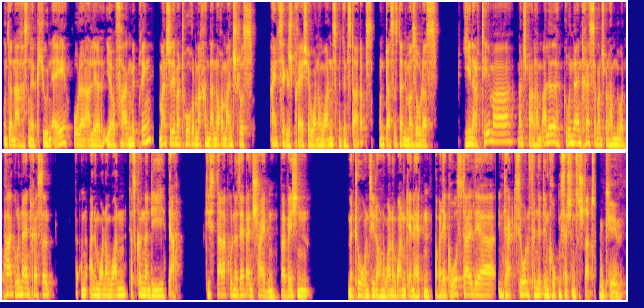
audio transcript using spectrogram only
Und danach ist eine QA, wo dann alle ihre Fragen mitbringen. Manche der Mentoren machen dann noch im Anschluss Einzelgespräche, One-on-Ones mit den Startups. Und das ist dann immer so, dass je nach Thema, manchmal haben alle Gründer Interesse, manchmal haben nur ein paar Gründer Interesse an einem One-on-One. Das können dann die, ja, die Startup-Gründer selber entscheiden, bei welchen Mentoren sie noch ein One-on-One gerne hätten. Aber der Großteil der Interaktion findet in Gruppensessions statt. Okay,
